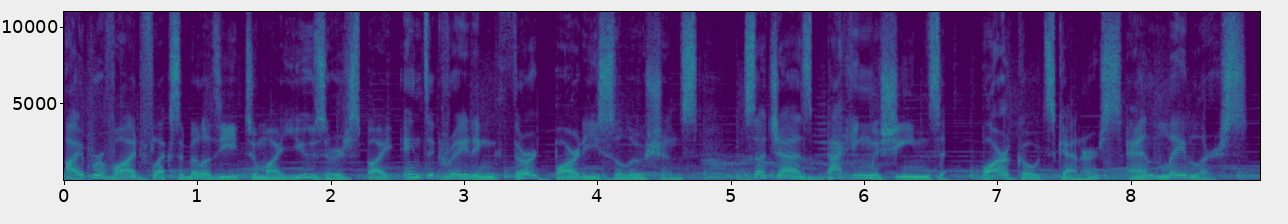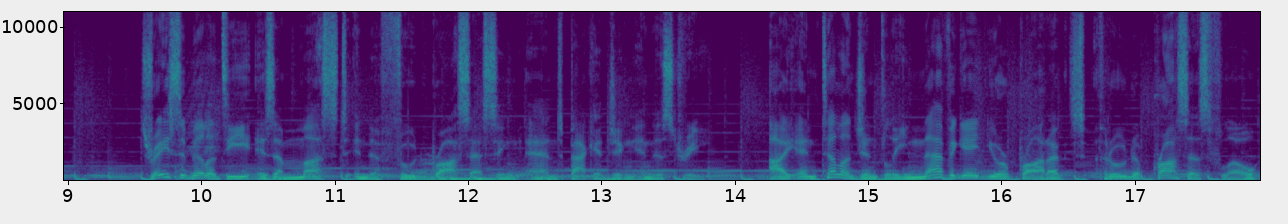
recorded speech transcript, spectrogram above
I provide flexibility to my users by integrating third-party solutions such as packing machines, barcode scanners, and labelers. Traceability is a must in the food processing and packaging industry. I intelligently navigate your products through the process flow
